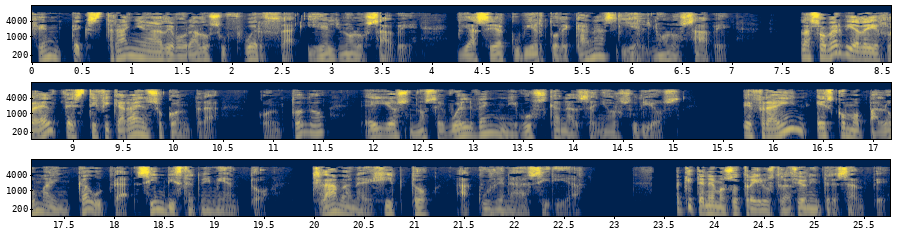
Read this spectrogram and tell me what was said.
Gente extraña ha devorado su fuerza y él no lo sabe, ya se ha cubierto de canas y él no lo sabe la soberbia de Israel testificará en su contra. Con todo, ellos no se vuelven ni buscan al Señor su Dios. Efraín es como paloma incauta, sin discernimiento. Claman a Egipto, acuden a Asiria. Aquí tenemos otra ilustración interesante.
